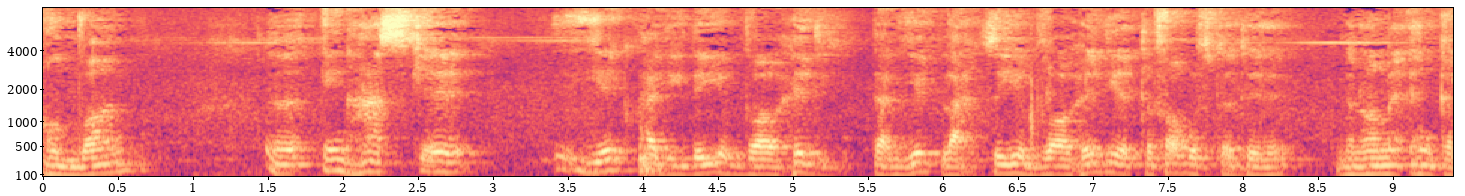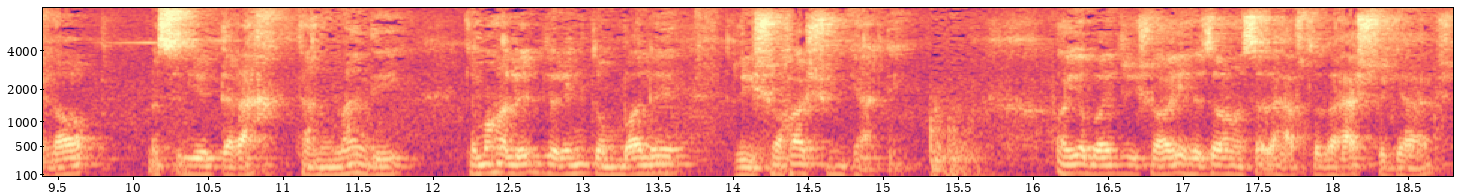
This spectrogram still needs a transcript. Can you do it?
عنوان این هست که یک پدیده واحدی در یک لحظه واحدی اتفاق افتاده به نام انقلاب مثل یک درخت تنومندی که ما حالا داریم دنبال ریشه هاش میگردیم. آیا باید ریشه های 1978 رو گشت؟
